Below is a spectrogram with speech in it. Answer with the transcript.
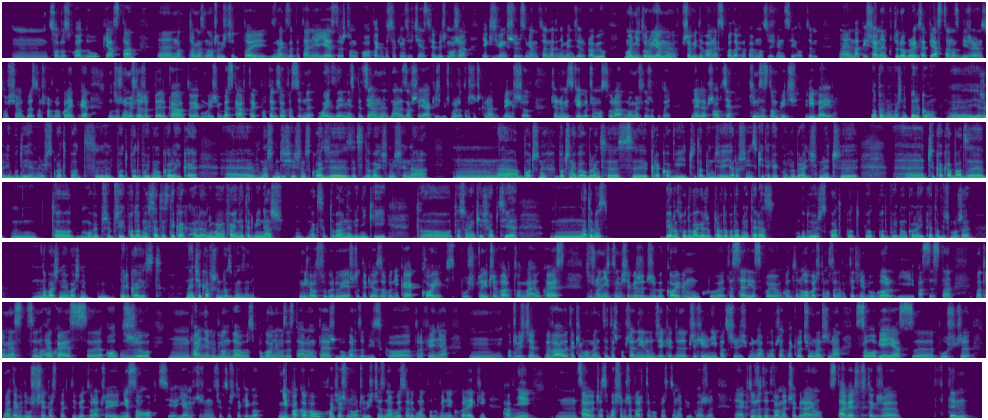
co do składu Piasta. E, natomiast no oczywiście tutaj znak zapytania jest, zresztą po tak wysokim zwycięstwie być może jakichś większych zmian trener nie będzie robił. Monitorujemy w przewidywanych składach na pewno coś więcej o tym e, napiszemy. Który obrońca Piasta na zbliżającą się 24 kolejkę? No cóż, no myślę, że Pyrka, to jak mówiliśmy, bez kartek, potencjał ofensywny, moim zdaniem niespecjalny, no ale zawsze jakiś, być może troszeczkę nawet większy od Czernowieckiego czy Mosura. No myślę, że tutaj najlepsza opcja. Kim zastąpić Ribeiro? No pewnie właśnie pyrką, e, jeżeli budujemy już skład pod, pod podwójną kolejkę. E, w naszym dzisiejszym składzie zdecydowaliśmy się na, mm, na bocznych, bocznego obrońcę z Krakowi, czy to będzie Jaroszyński, tak jak my wybraliśmy, czy, e, czy Kakabadze. Mm, to mówię przy, przy ich podobnych statystykach, ale oni mają fajny terminarz, akceptowalne wyniki, to, to są jakieś opcje. Mm, natomiast biorąc pod uwagę, że prawdopodobnie teraz budujesz skład pod, pod podwójną kolejkę, to być może no właśnie, właśnie Pyrka jest najciekawszym rozwiązaniem. Michał sugeruje jeszcze takiego zawodnika jak Koi z Puszczy i czy warto na ŁKS. Cóż, no nie chcę mi się wierzyć, żeby Koi mógł e, tę serię swoją kontynuować, tam ostatnio faktycznie był gol i asysta, natomiast no, ŁKS e, odżył, mm, fajnie wyglądał z Pogonią, ze Stalą też był bardzo blisko trafienia. Mm, oczywiście bywały takie momenty też w poprzedniej rundzie, kiedy przychylniej patrzyliśmy na, na przykład na Kraciuna czy na Sołowieja z e, Puszczy, no ale tak w dłuższej perspektywie to raczej nie są opcje ja bym szczerze mówiąc się w coś takiego nie pakował, chociaż no oczywiście znowu jest argument podwójnej kolejki, a w niej mm, cały czas uważam, że warto po prostu na piłkarzy, e, którzy te dwa mecze grają, stawiać, także w tym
